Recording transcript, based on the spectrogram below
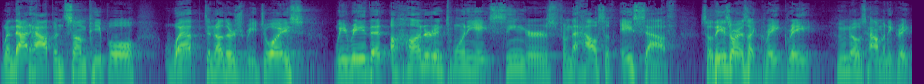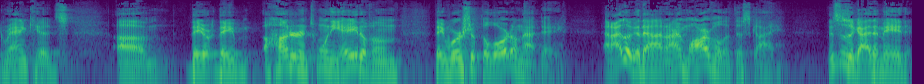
when that happened, some people wept and others rejoiced. We read that 128 singers from the house of Asaph, so these are as like great, great, who knows how many great grandkids. Um, they, they, 128 of them they worshiped the Lord on that day. And I look at that and I marvel at this guy. This is a guy that made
